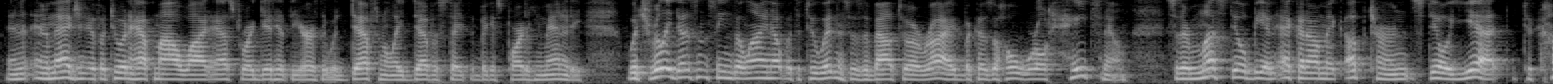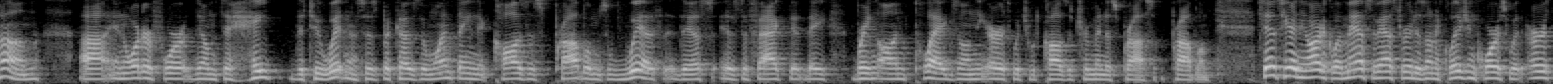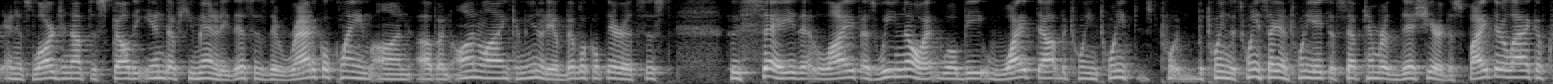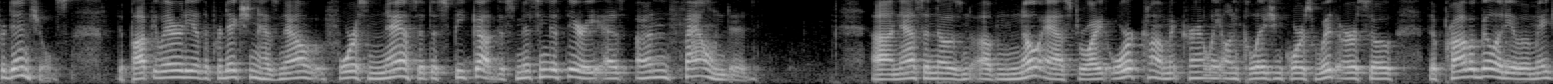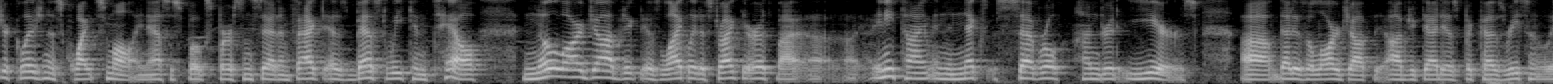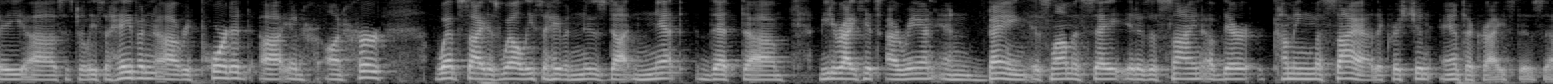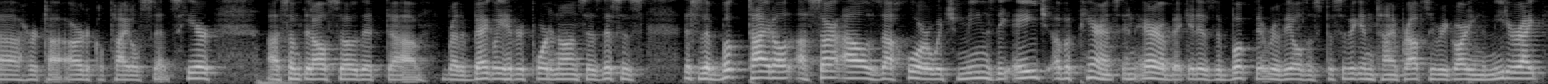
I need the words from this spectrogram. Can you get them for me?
and, and, imagine if a two and a half mile wide asteroid did hit the Earth, it would definitely devastate the biggest part of humanity, which really doesn't seem to line up with the two witnesses about to arrive because the whole world hates them. So there must still be an economic upturn still yet to come uh, in order for them to hate the two witnesses because the one thing that causes problems with this is the fact that they bring on plagues on the earth, which would cause a tremendous problem. It says here in the article, a massive asteroid is on a collision course with Earth and it's large enough to spell the end of humanity. This is the radical claim on, of an online community of biblical theorists who say that life as we know it will be wiped out between, 20, tw- between the 22nd and 28th of September this year, despite their lack of credentials. The popularity of the prediction has now forced NASA to speak up, dismissing the theory as unfounded. Uh, NASA knows of no asteroid or comet currently on collision course with Earth, so the probability of a major collision is quite small, a NASA spokesperson said. In fact, as best we can tell, no large object is likely to strike the Earth by uh, uh any time in the next several hundred years. Uh, that is a large ob- object, that is, because recently uh, Sister Lisa Haven uh, reported uh, in, on her website as well, lisahavennews.net, that um, meteorite hits Iran and bang, Islamists say it is a sign of their coming Messiah, the Christian Antichrist, as her article title says here. Uh, something also that uh, Brother Begley had reported on says this is this is a book titled Asar al Zahur, which means the age of appearance in Arabic. It is the book that reveals a specific end time prophecy regarding the meteorite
